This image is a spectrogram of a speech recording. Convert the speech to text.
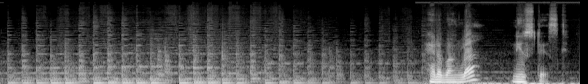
Hello Bangla, news desk.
